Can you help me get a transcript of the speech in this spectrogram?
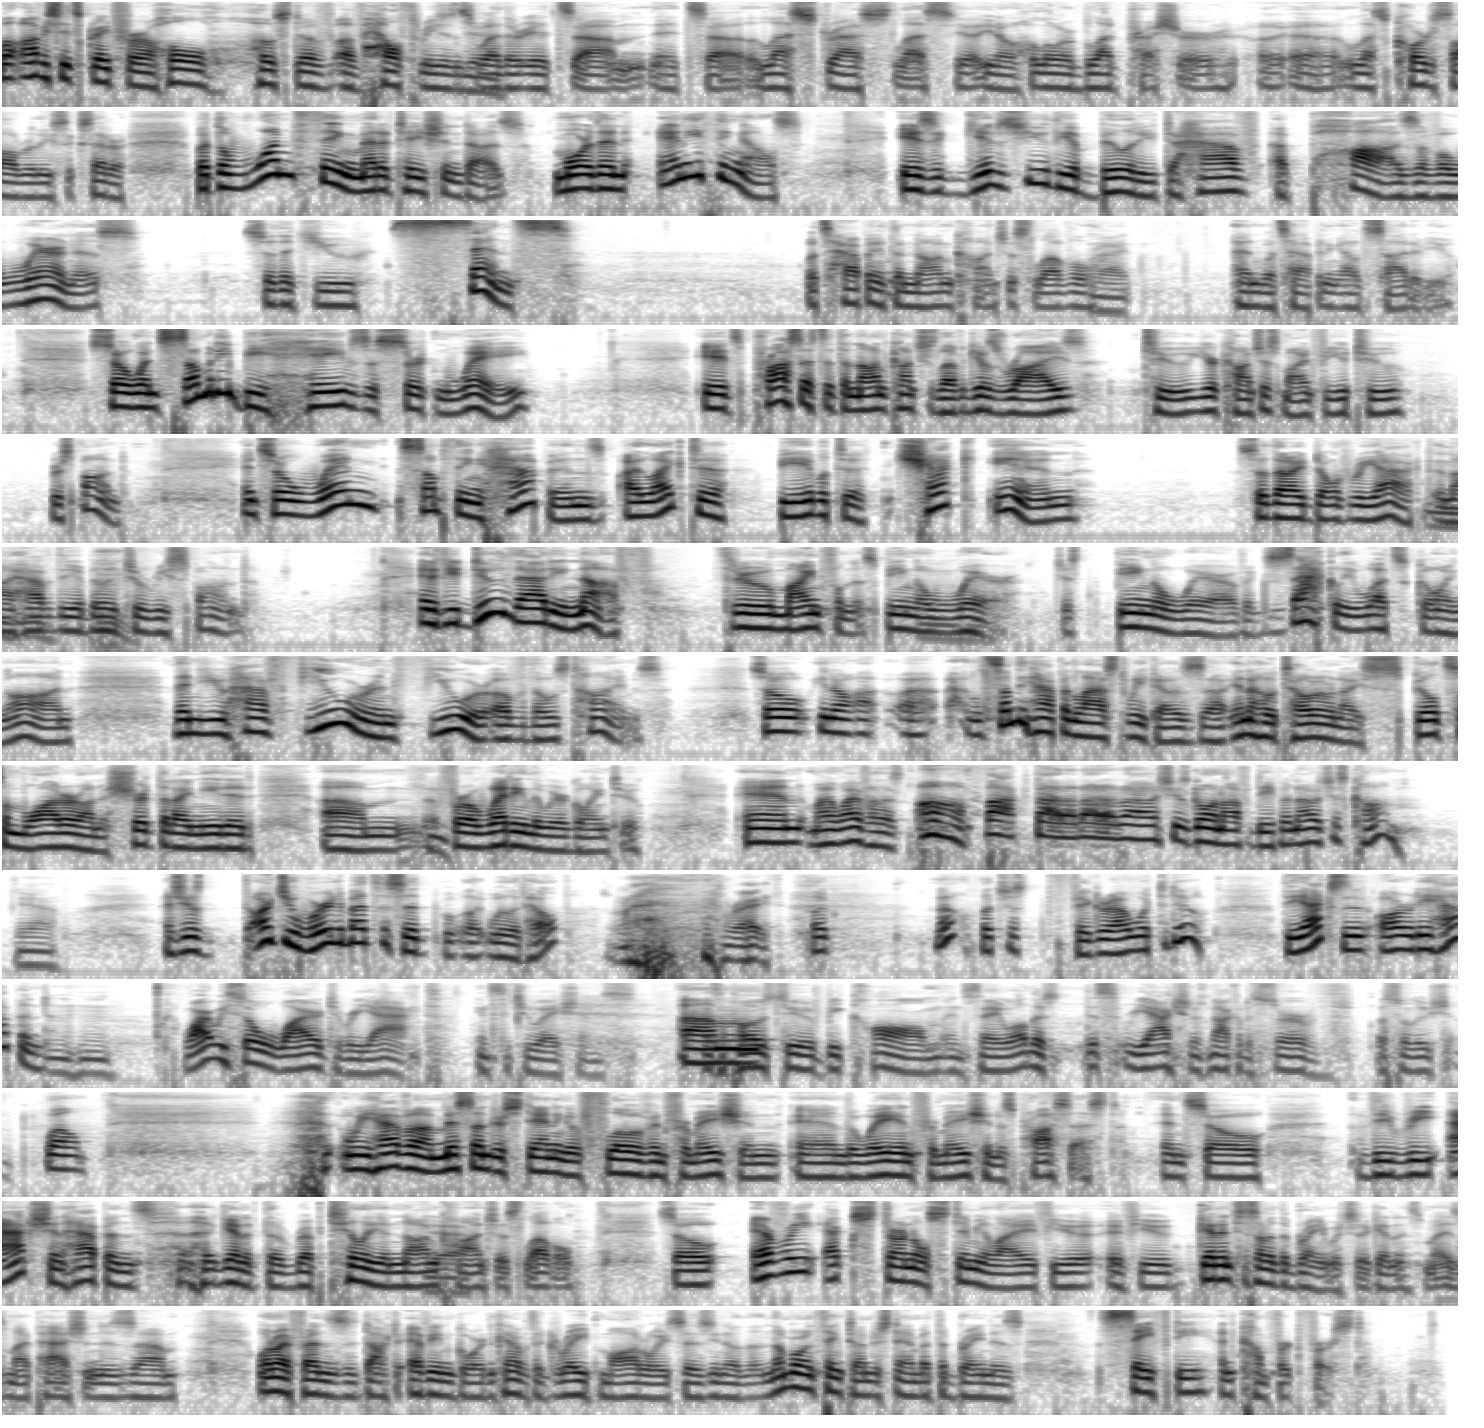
Well, obviously, it's great for a whole host of, of health reasons. Whether it's um, it's uh, less stress, less uh, you know lower blood pressure, uh, uh, less cortisol release, etc. But the one thing meditation does more than anything else is it gives you the ability to have a pause of awareness, so that you sense what's happening at the non-conscious level Right. and what's happening outside of you. So when somebody behaves a certain way, it's processed at the non-conscious level, gives rise to your conscious mind for you to respond. And so when something happens, I like to be able to check in so that I don't react and I mm-hmm. have the ability to respond. And if you do that enough through mindfulness, being aware, just being aware of exactly what's going on, then you have fewer and fewer of those times. So, you know, uh, uh, something happened last week. I was uh, in a hotel room and I spilled some water on a shirt that I needed um, for a wedding that we were going to. And my wife was, oh, fuck, da da da da da. She was going off deep, and I was just calm. Yeah. And she goes, aren't you worried about this? I said, will it help? right. Like, no, let's just figure out what to do. The accident already happened. Why are we so wired to react in situations Um, as opposed to be calm and say, well, this this reaction is not going to serve a solution? Well, we have a misunderstanding of flow of information and the way information is processed. And so the reaction happens again at the reptilian non-conscious level. So every external stimuli, if you if you get into some of the brain, which again is my, is my passion, is um, one of my friends, Dr. Evian Gordon, kind of with a great model. He says, you know, the number one thing to understand about the brain is safety and comfort first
